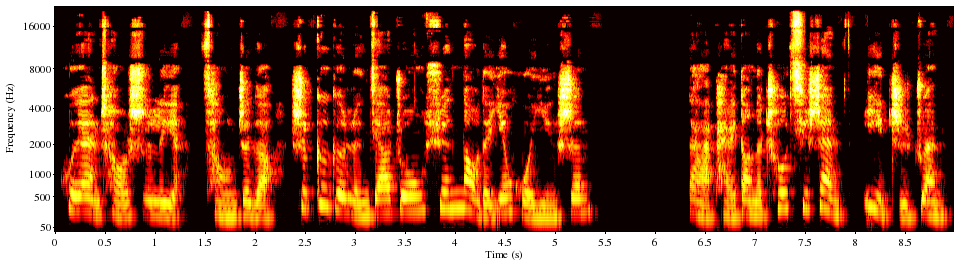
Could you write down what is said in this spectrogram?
灰暗潮湿里藏着的是各个人家中喧闹的烟火营声，大排档的抽气扇一直转，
